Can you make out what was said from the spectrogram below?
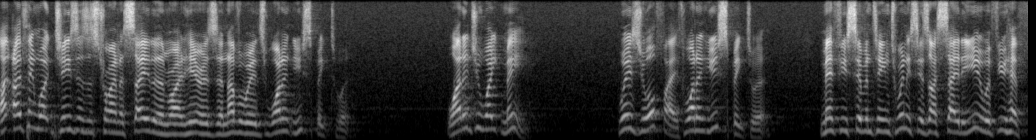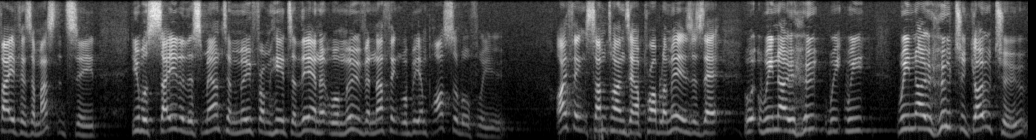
I, I think what Jesus is trying to say to them right here is, in other words, why don't you speak to it? Why did you wake me? Where's your faith? Why don't you speak to it? Matthew 17 20 says, I say to you, if you have faith as a mustard seed, you will say to this mountain, Move from here to there, and it will move, and nothing will be impossible for you. I think sometimes our problem is, is that we know who, we, we, we know who to go to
